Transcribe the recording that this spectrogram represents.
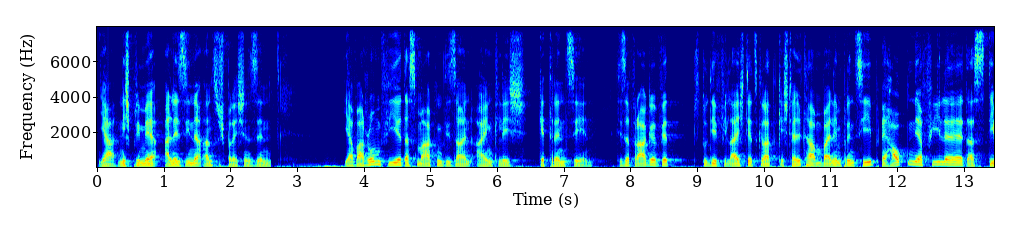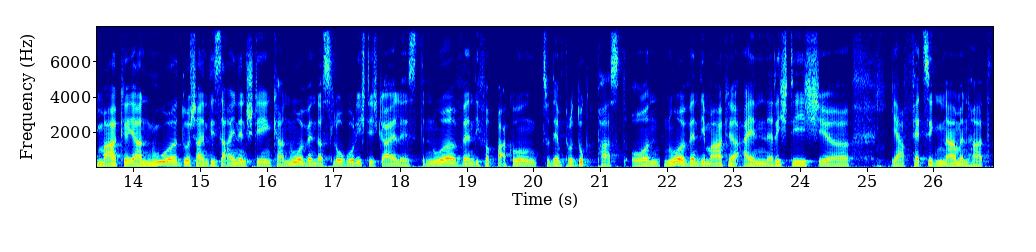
ja nicht primär alle Sinne anzusprechen sind. Ja, warum wir das Markendesign eigentlich getrennt sehen? Diese Frage wird du dir vielleicht jetzt gerade gestellt haben, weil im Prinzip behaupten ja viele, dass die Marke ja nur durch ein Design entstehen kann, nur wenn das Logo richtig geil ist, nur wenn die Verpackung zu dem Produkt passt und nur wenn die Marke einen richtig äh, ja, fetzigen Namen hat,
